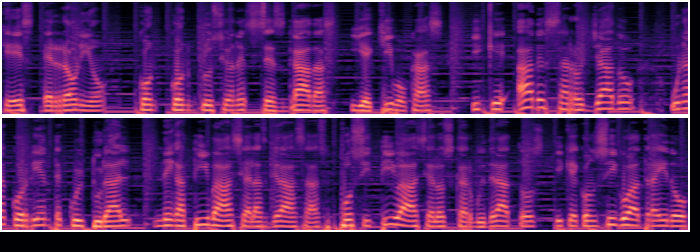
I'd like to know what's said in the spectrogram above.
que es erróneo con conclusiones sesgadas y equívocas y que ha desarrollado una corriente cultural negativa hacia las grasas, positiva hacia los carbohidratos y que consigo ha traído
